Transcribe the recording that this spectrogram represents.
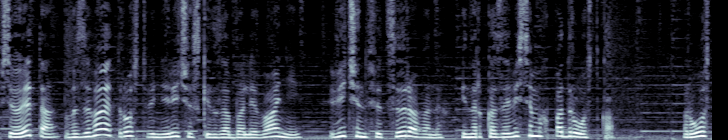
все это вызывает рост венерических заболеваний, ВИЧ-инфицированных и наркозависимых подростков, рост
